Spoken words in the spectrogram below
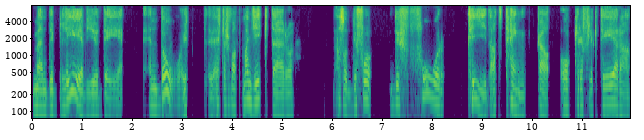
Men det blev ju det ändå eftersom att man gick där och alltså du får, du får tid att tänka och reflektera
